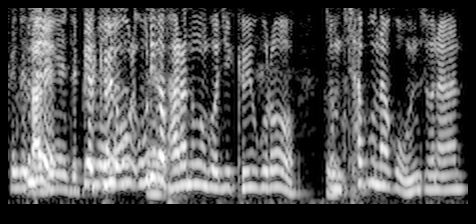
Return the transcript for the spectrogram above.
근데, 근데 나중에 이제 그러니까 교육, 우리가 네. 바라는 건 거지 교육으로 좀 그렇죠. 차분하고 온순한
